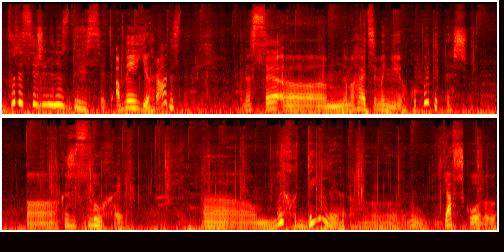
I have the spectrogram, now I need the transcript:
«На Вулиці вже мінус 10, а в неї є градусник. Вона все е, намагається мені його купити теж. Е, кажу, слухай, е, ми ходили, е, ну, я в школу,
